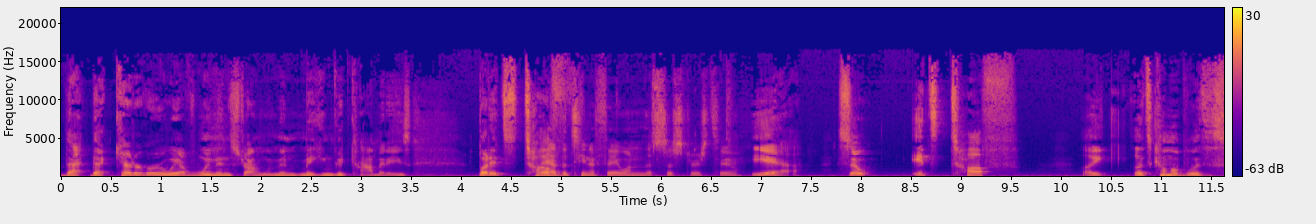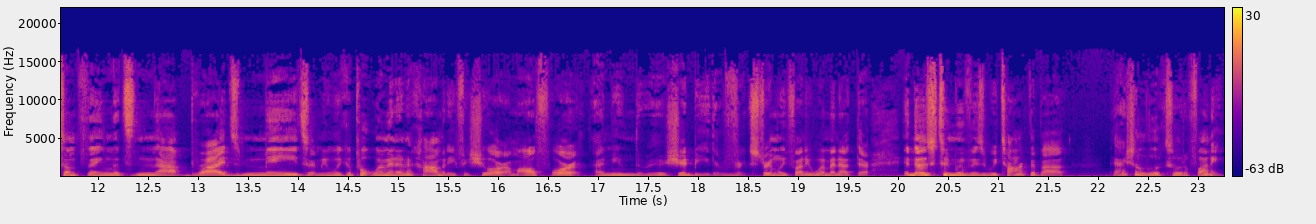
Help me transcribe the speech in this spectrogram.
that that category. We have women, strong women making good comedies, but it's tough. They had the Tina Fey one and the sisters too. Yeah. So it's tough like let's come up with something that's not bridesmaids. I mean, we could put women in a comedy for sure. I'm all for it. I mean, there, there should be. There are extremely funny women out there. In those two movies we talked about, they actually look sort of funny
